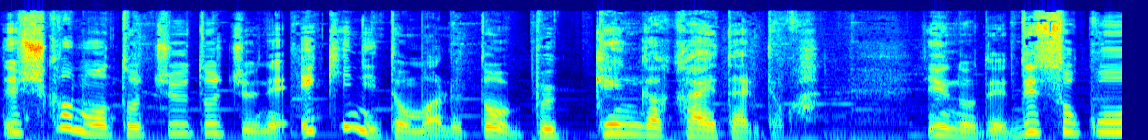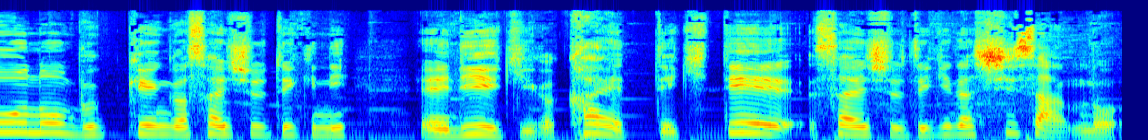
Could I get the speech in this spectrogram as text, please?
でしかも途中途中ね駅に泊まると物件が買えたりとかっていうので。でそこの物件が最終的に、利益が返ってきて最終的な資産の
